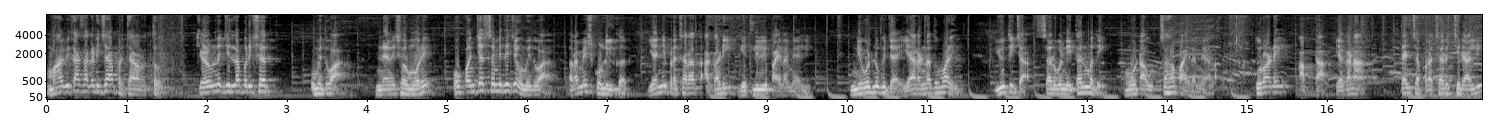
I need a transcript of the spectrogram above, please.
महाविकास आघाडीच्या प्रचारार्थ केळवणे जिल्हा परिषद उमेदवार ज्ञानेश्वर मोरे व पंचायत समितीचे उमेदवार रमेश कोंडिलकर यांनी प्रचारात आघाडी घेतलेली पाहायला मिळाली. निवडणुकीच्या या रणधुमाळीत युतीच्या सर्व नेत्यांमध्ये मोठा उत्साह पाहायला मिळाला. तुराडे आपटा या गणात त्यांच्या प्रचाराची रॅली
